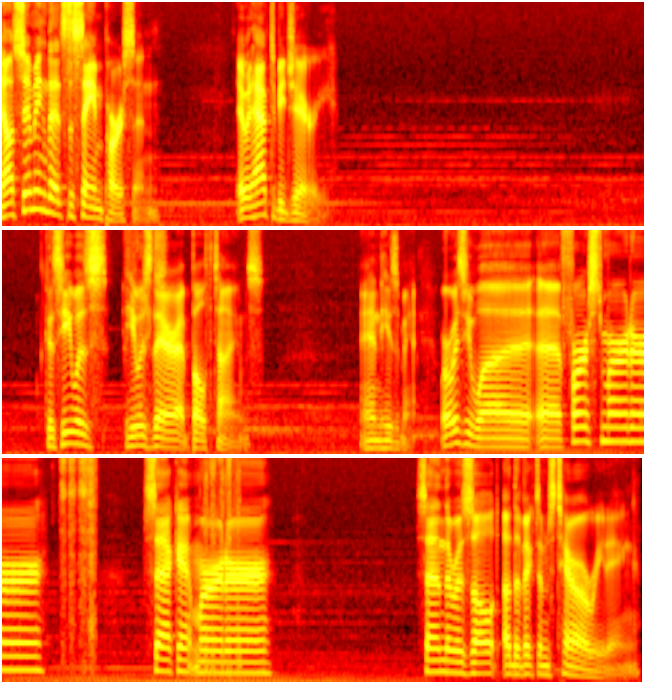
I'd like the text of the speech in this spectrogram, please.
Now, assuming that it's the same person, it would have to be Jerry, because he was he was there at both times, and he's a man. Where was he? What? Uh, first murder, second murder. Send the result of the victim's tarot reading.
